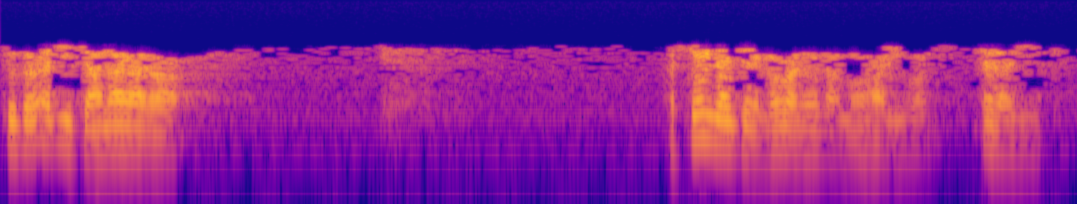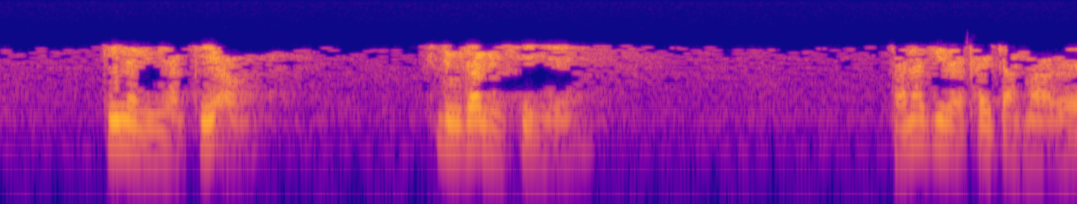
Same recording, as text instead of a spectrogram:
သို့တော့အဲ့ဒီဒါနကတော့အစွန်းရောက်တဲ့လောဘဒေါသမောဟတွေပေါ့အဲ့ဒါကြီး ကျင်းတဲ့လူကကျင်းအောင်လူတတ်လို့ရှိရင်ဒါနပြုတဲ့အခိုက်အတန့်မှာပဲ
